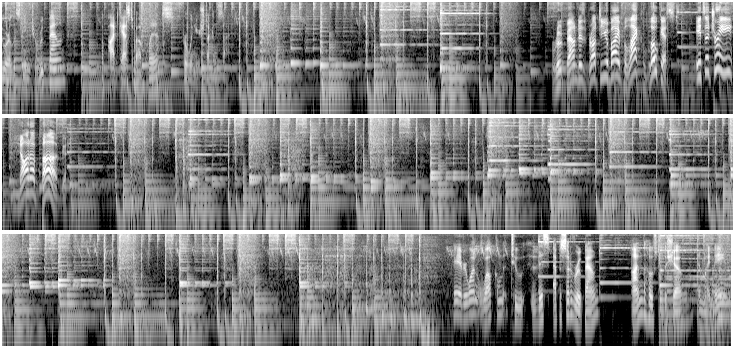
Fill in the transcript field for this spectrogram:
You are listening to Rootbound, a podcast about plants for when you're stuck inside. Rootbound is brought to you by Black Locust. It's a tree, not a bug. Everyone, welcome to this episode of Rootbound. I'm the host of the show, and my name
